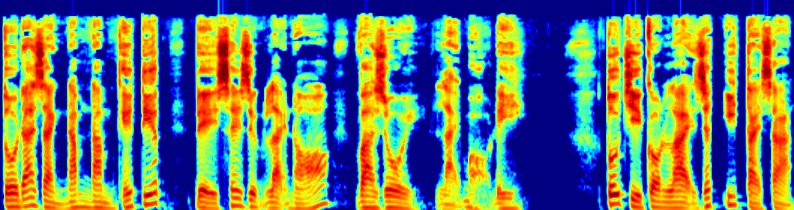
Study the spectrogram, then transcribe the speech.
tôi đã dành 5 năm kế tiếp để xây dựng lại nó và rồi lại bỏ đi. Tôi chỉ còn lại rất ít tài sản.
